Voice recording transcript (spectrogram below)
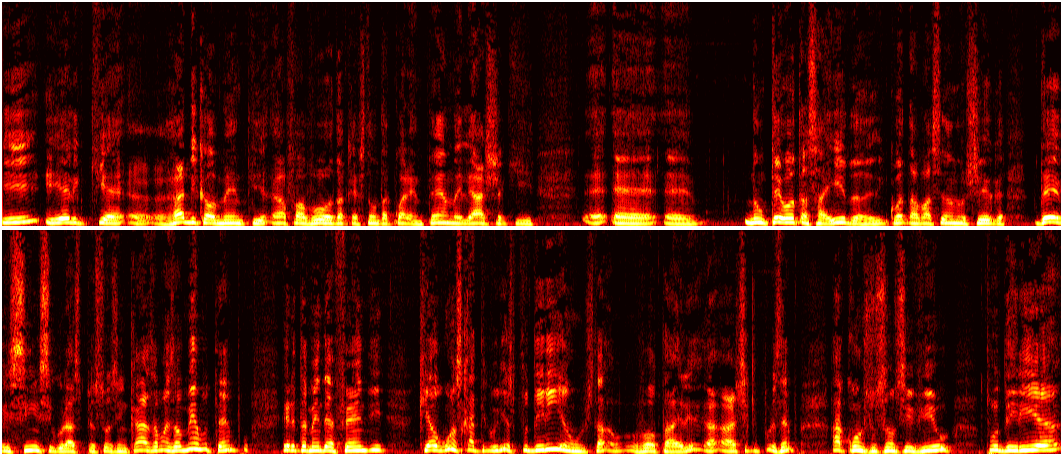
e, e, ele que é uh, radicalmente a favor da questão da quarentena, ele acha que é, é, é, não tem outra saída, enquanto a vacina não chega, deve sim segurar as pessoas em casa, mas ao mesmo tempo ele também defende que algumas categorias poderiam estar, voltar. Ele acha que, por exemplo, a construção civil poderia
